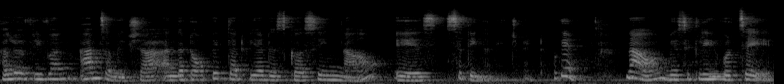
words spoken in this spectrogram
Hello everyone, I'm Samiksha and the topic that we are discussing now is sitting arrangement. Okay, now basically you would say,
